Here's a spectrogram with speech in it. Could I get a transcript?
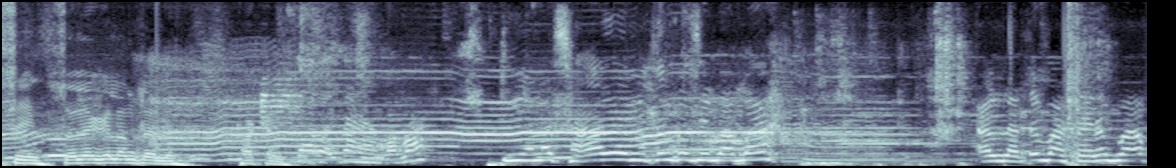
আসি, চলে গেলাম তাহলে। থাকেন দাঁড়া বাবা। তুই আমার সারার মতন করছিস, বাবা। আর যাতে বাসায় না বাপ।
